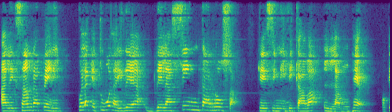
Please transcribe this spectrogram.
Alexandra Penny fue la que tuvo la idea de la cinta rosa, que significaba la mujer, ¿ok?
